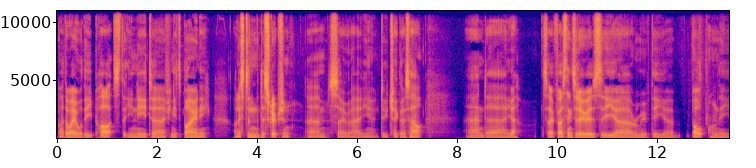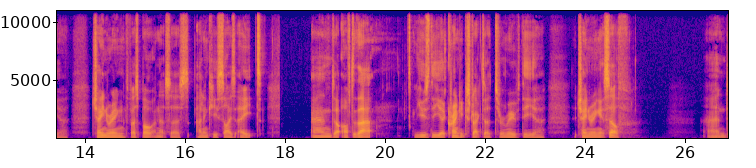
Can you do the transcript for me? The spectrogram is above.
By the way all the parts that you need if you need to buy any are listed in the description um, so uh, you know, do check those out. And uh, yeah, so first thing to do is the uh, remove the uh, bolt on the uh, chain ring, the first bolt, and that's a Allen key size eight. And after that, use the crank extractor to remove the, the chain ring itself. And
